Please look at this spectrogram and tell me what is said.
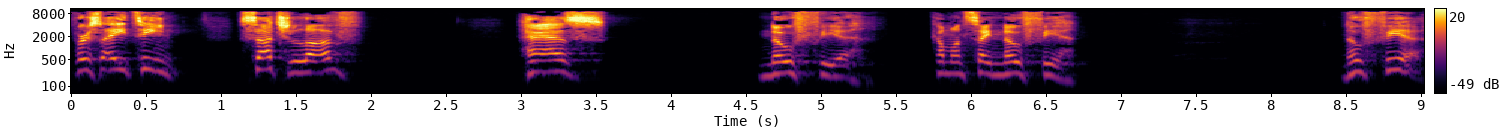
Verse 18. Such love has no fear. Come on, say no fear. No fear.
